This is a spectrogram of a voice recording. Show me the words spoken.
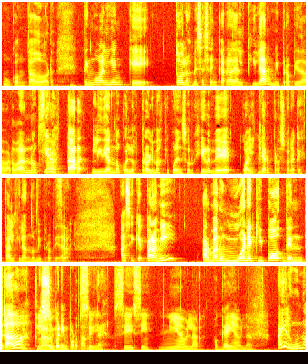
un contador, tengo alguien que todos los meses se encarga de alquilar mi propiedad, ¿verdad? No quiero estar lidiando con los problemas que pueden surgir de cualquier persona que está alquilando mi propiedad. Así que para mí, armar un buen equipo de entrada es súper importante. Sí, sí, ni hablar. Ni hablar. ¿Hay algún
